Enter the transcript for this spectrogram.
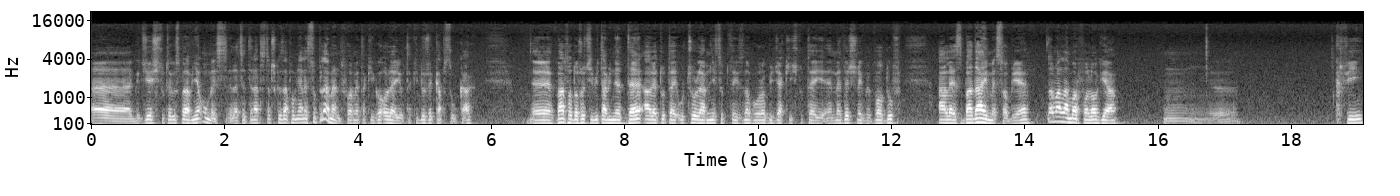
E, gdzieś tutaj usprawnia umysł. Lecetyna to troszkę zapomniany suplement w formie takiego oleju, w takich dużych kapsułkach. E, warto dorzucić witaminę D, ale tutaj uczulam, nie chcę tutaj znowu robić jakichś tutaj e, medycznych wywodów, ale zbadajmy sobie, normalna morfologia mm, krwi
